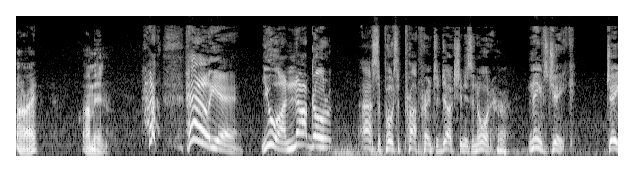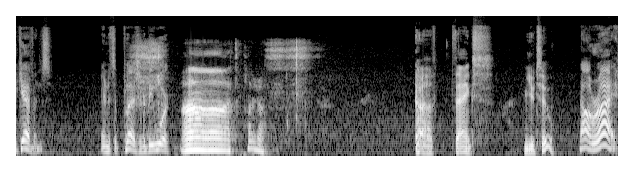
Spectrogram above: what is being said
All right. I'm in. Hell yeah! You are not gonna... I suppose a proper introduction is in order. Name's Jake. Jake Evans. And it's a pleasure to be working. Uh, it's a pleasure. Uh, thanks. You too. All right.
